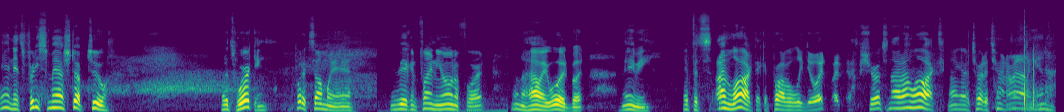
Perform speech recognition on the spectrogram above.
And it's pretty smashed up too. But it's working. Put it somewhere here. Maybe I can find the owner for it. I don't know how I would, but maybe. If it's unlocked, I could probably do it, but I'm sure it's not unlocked. Now I gotta try to turn around again.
